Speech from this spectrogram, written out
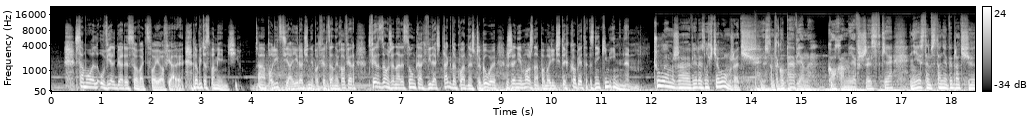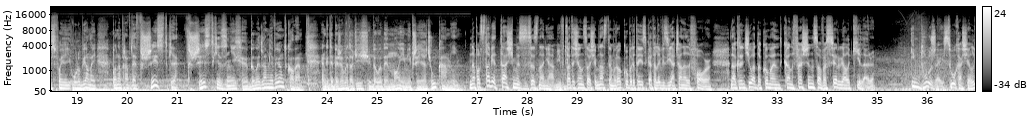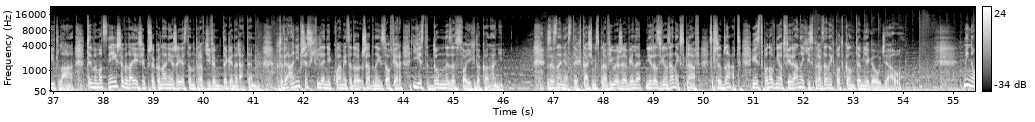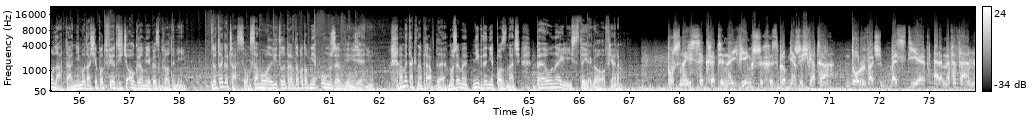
Samuel uwielbia rysować swoje ofiary. Robi to z pamięci. A policja i rodziny potwierdzonych ofiar twierdzą, że na rysunkach widać tak dokładne szczegóły, że nie można pomylić tych kobiet z nikim innym. Czułem, że wiele z nich chciało umrzeć. Jestem tego pewien. Kocham je wszystkie. Nie jestem w stanie wybrać swojej ulubionej, bo naprawdę wszystkie, wszystkie z nich były dla mnie wyjątkowe. Gdyby żyły do dziś, byłyby moimi przyjaciółkami. Na podstawie taśmy z zeznaniami w 2018 roku brytyjska telewizja Channel 4 nakręciła dokument Confessions of a Serial Killer. Im dłużej słucha się Litla, tym mocniejsze wydaje się przekonanie, że jest on prawdziwym degeneratem, który ani przez chwilę nie kłamie co do żadnej z ofiar i jest dumny ze swoich dokonań. Zeznania z tych taśm sprawiły, że wiele nierozwiązanych spraw sprzed lat jest ponownie otwieranych i sprawdzanych pod kątem jego udziału. Miną lata, nim uda się potwierdzić ogrom jego zbrodni. Do tego czasu Samuel Little prawdopodobnie umrze w więzieniu. A my tak naprawdę możemy nigdy nie poznać pełnej listy jego ofiar. Poznaj sekrety największych zbrodniarzy świata. Dorwać bestie w RMFFM.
